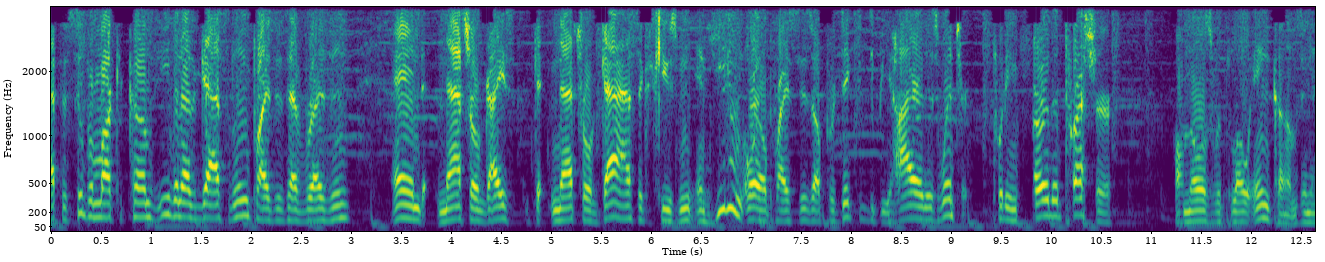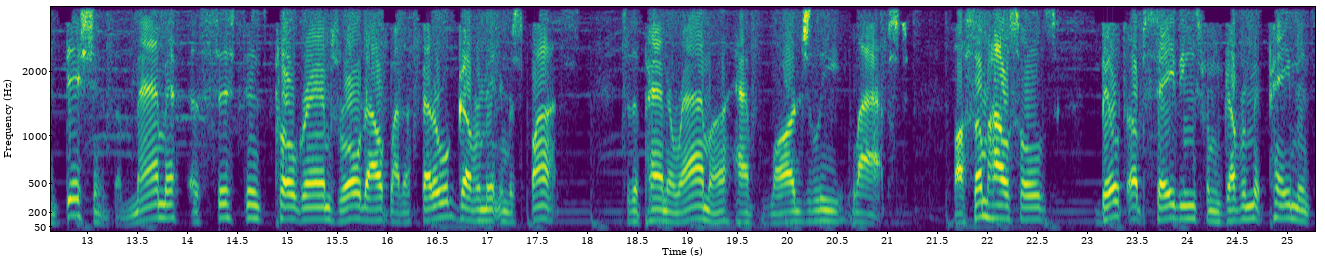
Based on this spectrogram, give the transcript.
at the supermarket comes even as gasoline prices have risen and natural gas, natural gas, excuse me, and heating oil prices are predicted to be higher this winter, putting further pressure on those with low incomes. In addition, the mammoth assistance programs rolled out by the federal government in response to the panorama have largely lapsed. While some households built up savings from government payments,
